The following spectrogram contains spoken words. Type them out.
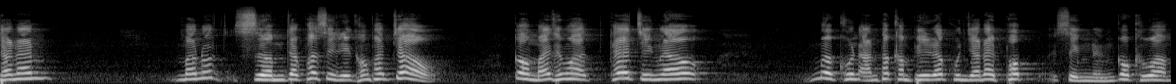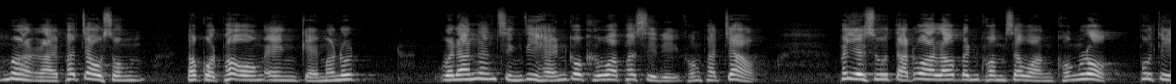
ฉะนั้นมนุษย์เสื่อมจากพระสิริของพระเจ้า ก็หมายถึงว่าแท้จริงแล้ว เมื่อคุณอ่านพระคัมภีร์แล้วคุณจะได้พบสิ่งหนึ่งก็คือว่าเมื่อไรพระเจ้าทรงปรากฏพระองค์เองแก่มนุษย์ เวลานั้นสิ่งที่เห็นก็คือว่าพระสิริของพระเจ้า พระเยซูตรัสว่าเราเป็นความสว่างของโลก ผู้ที่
